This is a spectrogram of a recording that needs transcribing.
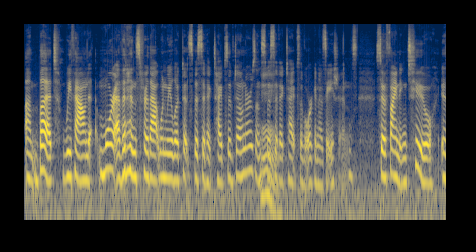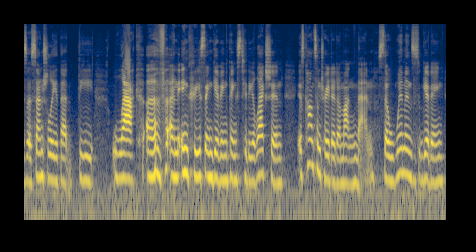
Um, but we found more evidence for that when we looked at specific types of donors and mm. specific types of organizations. So, finding two is essentially that the lack of an increase in giving thanks to the election is concentrated among men. So, women's giving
